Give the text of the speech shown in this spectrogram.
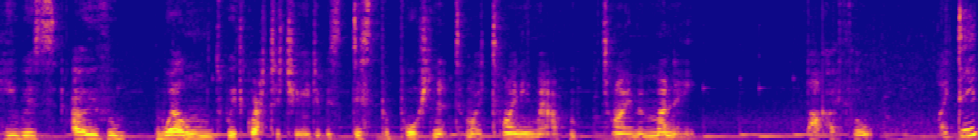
he was overwhelmed with gratitude. It was disproportionate to my tiny amount of time and money. But I thought, I did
